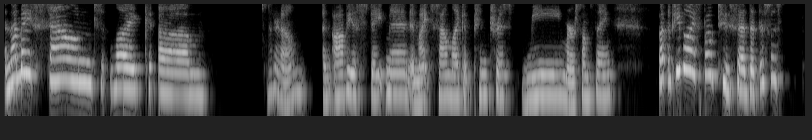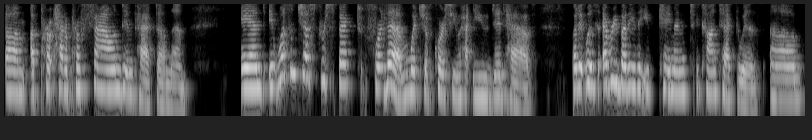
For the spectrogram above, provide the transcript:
And that may sound like, um, I don't know, an obvious statement. It might sound like a Pinterest meme or something. But the people I spoke to said that this was um, a pro- had a profound impact on them. And it wasn't just respect for them, which of course you ha- you did have, but it was everybody that you came into contact with. Um,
